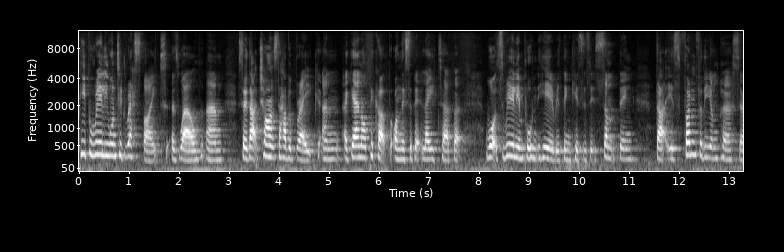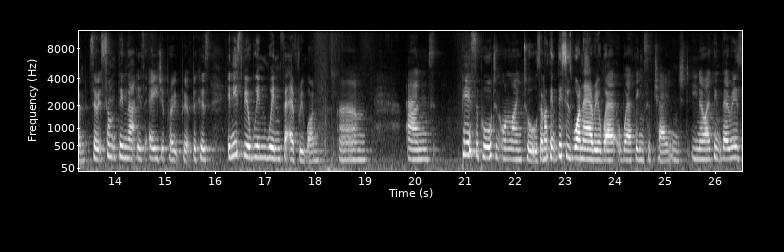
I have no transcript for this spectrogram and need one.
people really wanted respite as well. Um, so that chance to have a break. And again, I'll pick up on this a bit later. But what's really important here, I think, is, is it's something that is fun for the young person. So it's something that is age appropriate because it needs to be a win-win for everyone. Um, and peer support and online tools. And I think this is one area where, where things have changed. You know, I think there is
